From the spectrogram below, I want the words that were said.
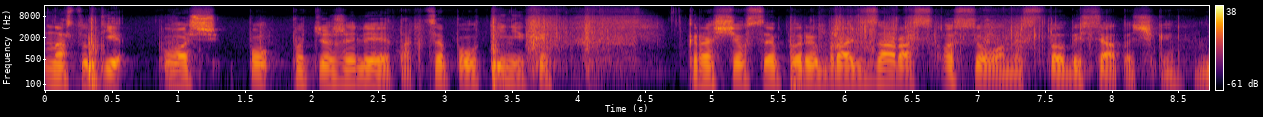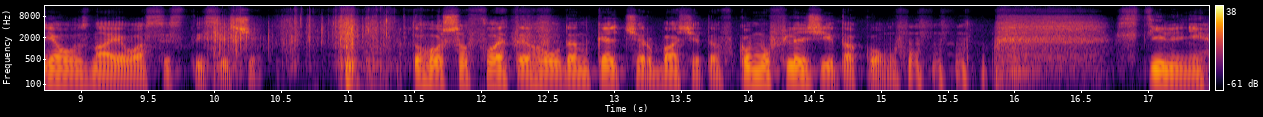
У нас тут є ваш по- потяжеліє, так, це полтинники. Краще все перебрати зараз. Ось вони 110-очки. Я узнаю вас із тисячі. Того, що флети Golden Catcher, бачите, в камуфляжі такому. Стільні.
